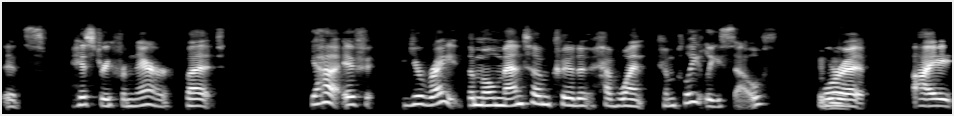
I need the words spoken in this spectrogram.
it's history from there. But yeah, if you're right, the momentum could have went completely south, mm-hmm. or it I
